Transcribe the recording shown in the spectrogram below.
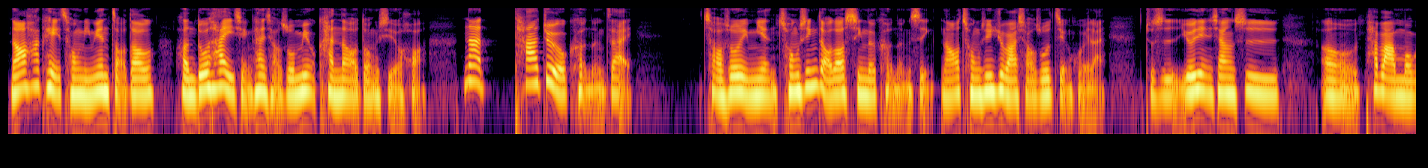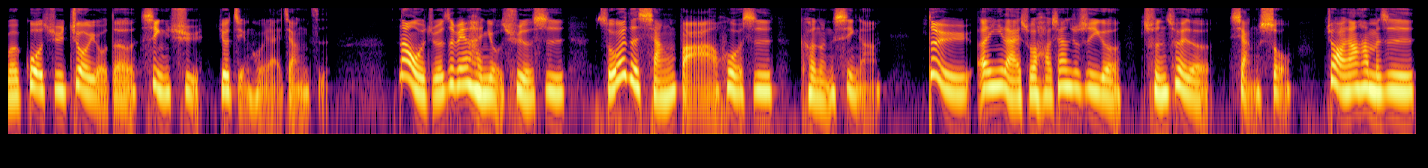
然后他可以从里面找到很多他以前看小说没有看到的东西的话，那他就有可能在小说里面重新找到新的可能性，然后重新去把小说捡回来，就是有点像是。呃，他把某个过去就有的兴趣又捡回来，这样子。那我觉得这边很有趣的是，所谓的想法或者是可能性啊，对于 N 一来说，好像就是一个纯粹的享受，就好像他们是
